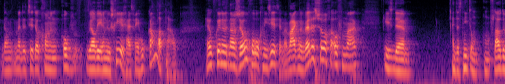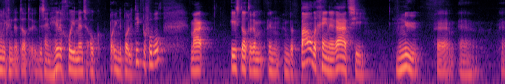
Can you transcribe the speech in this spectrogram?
Dan, maar er zit ook gewoon een, ook wel weer een nieuwsgierigheid van hoe kan dat nou? Hoe kunnen we het nou zo georganiseerd hebben? Maar waar ik me wel eens zorgen over maak, is de. En dat is niet om, om flauw te doen, ik vind dat, er zijn hele goede mensen ook in de politiek bijvoorbeeld. Maar is dat er een, een, bepaalde generatie nu uh, uh,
